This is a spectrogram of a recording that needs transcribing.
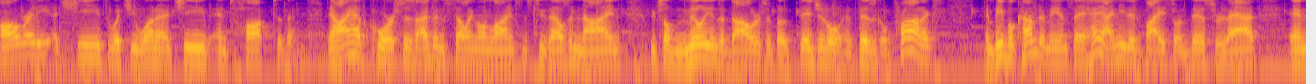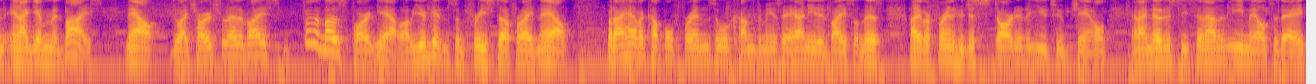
already achieved what you want to achieve and talk to them. Now I have courses. I've been selling online since 2009 we've sold millions of dollars of both digital and physical products and people come to me and say hey I need advice on this or that and and I give them advice. Now do I charge for that advice? For the most part yeah. Well you're getting some free stuff right now but I have a couple friends who will come to me and say hey, I need advice on this. I have a friend who just started a YouTube channel and I noticed he sent out an email today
